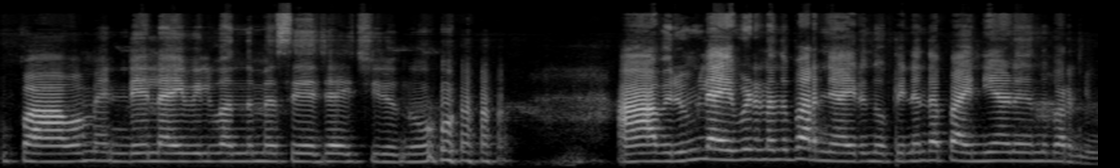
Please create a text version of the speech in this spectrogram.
പാവം എന്റെ ലൈവിൽ വന്ന് മെസ്സേജ് അയച്ചിരുന്നു. അവരും ലൈവ് ഇടണമെന്ന് പറഞ്ഞായിരുന്നു. പിന്നെന്താ പനിയാണ് എന്ന് പറഞ്ഞു.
